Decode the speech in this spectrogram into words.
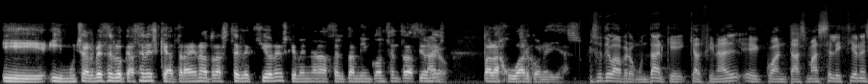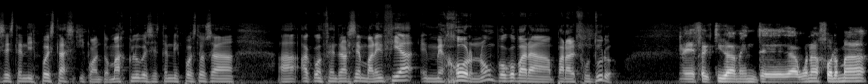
Y, muchas veces lo que hacen es que atraen a otras selecciones que vengan a hacer también concentraciones para jugar con ellas. Eso te iba a preguntar, que, al final eh, cuantas más selecciones estén dispuestas y cuanto más clubes estén dispuestos a, concentrarse en Valencia, mejor, ¿no? Un poco para, para el futuro. Efectivamente, de alguna forma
